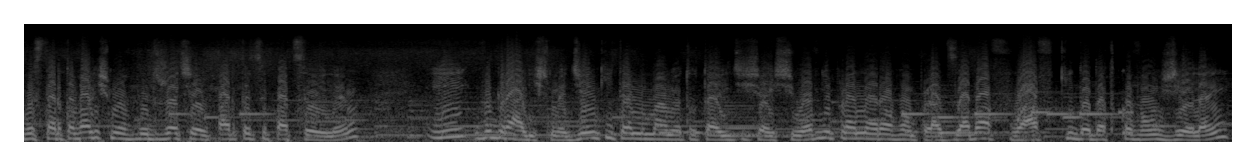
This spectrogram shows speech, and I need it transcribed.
Wystartowaliśmy w budżecie partycypacyjnym i wygraliśmy. Dzięki temu mamy tutaj dzisiaj siłownię plenerową, plac zabaw, ławki, dodatkową zieleń,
